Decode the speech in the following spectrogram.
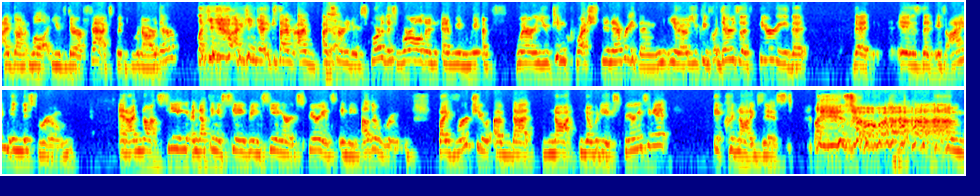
I've gone, well, you there are facts, but what are there? Like yeah, I can get because I've I've, I've Yeah. started to explore this world, and I mean, we uh, where you can question everything. You know, you can. There's a theory that that is that if I'm in this room and I'm not seeing and nothing is seeing being seen or experienced in the other room, by virtue of that not nobody experiencing it, it could not exist. Like so, um,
